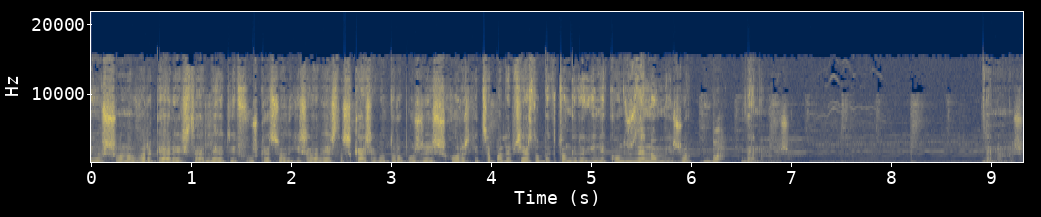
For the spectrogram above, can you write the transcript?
Ο Ιωσόνο Βεργαρίστα λέει ότι η φούσκα της Σαουδικής Αραβίας θα σκάσει από τον τρόπο ζωής της χώρας και της απαλεψιά των παικτών και των γυναικών τους. Δεν νομίζω. Μπα. Δεν νομίζω. Δεν νομίζω.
